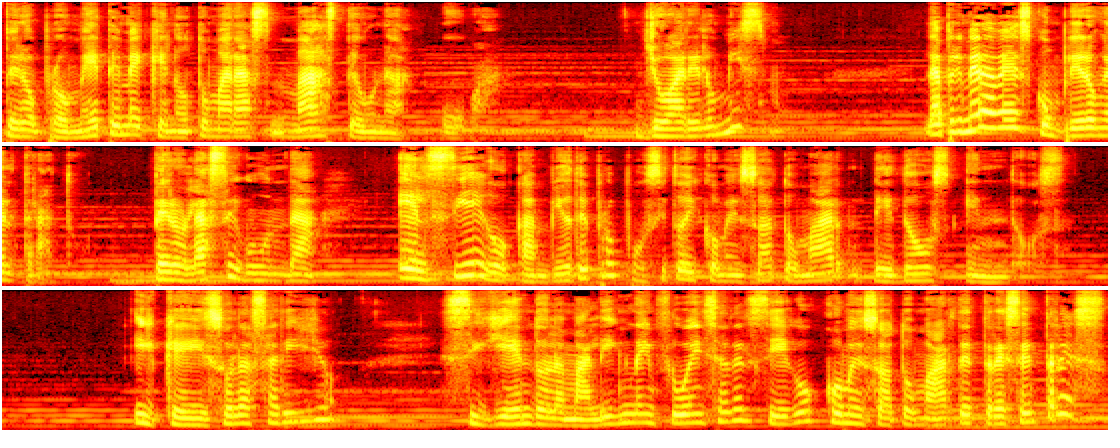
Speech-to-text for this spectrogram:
pero prométeme que no tomarás más de una yo haré lo mismo. La primera vez cumplieron el trato, pero la segunda, el ciego cambió de propósito y comenzó a tomar de dos en dos. ¿Y qué hizo Lazarillo? Siguiendo la maligna influencia del ciego, comenzó a tomar de tres en tres.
